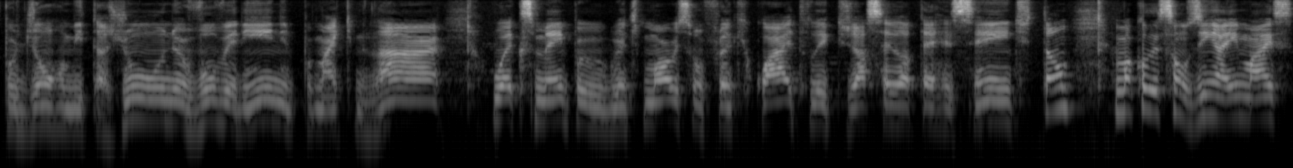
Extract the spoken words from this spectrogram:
por John Romita Jr., Wolverine por Mike Millar, o X-Men por Grant Morrison, Frank Quitely, que já saiu até recente. Então, é uma coleçãozinha aí mais,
